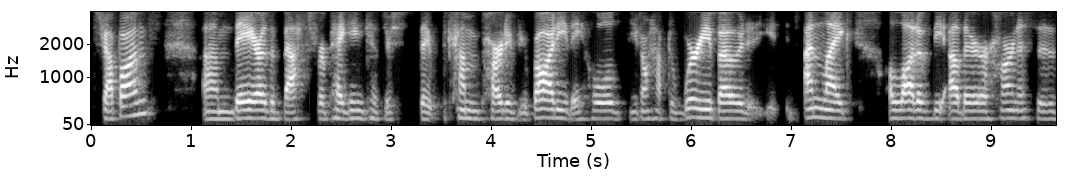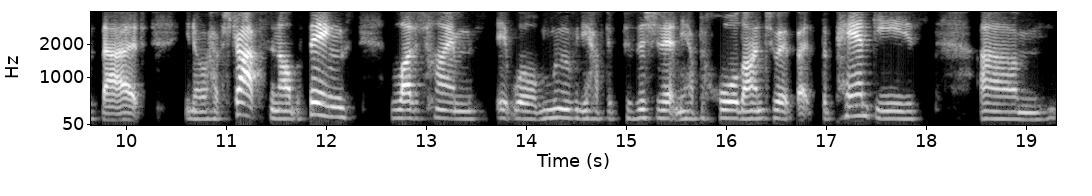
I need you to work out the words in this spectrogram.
strap-ons. Um, they are the best for pegging because they're become part of your body. They hold. You don't have to worry about it. Unlike a lot of the other harnesses that you know have straps and all the things. A lot of times it will move and you have to position it and you have to hold on to it. But the panties um,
